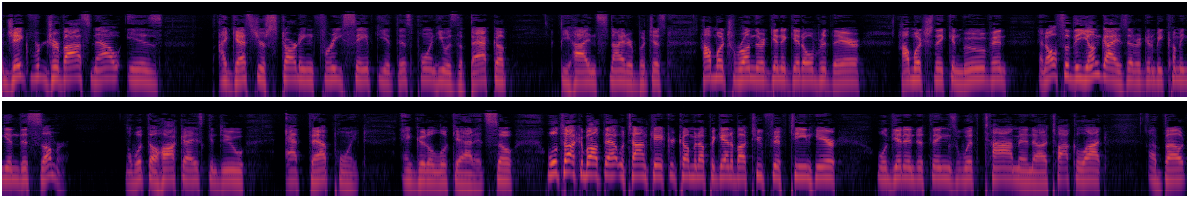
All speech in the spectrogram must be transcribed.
Jake Gervase now is, I guess, your starting free safety at this point. He was the backup behind Snyder, but just how much run they're going to get over there. how much they can move, and, and also the young guys that are going to be coming in this summer, what the Hawkeyes can do at that point, and get a look at it. So we'll talk about that with Tom Kakert coming up again about 2.15 here. We'll get into things with Tom and uh, talk a lot about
